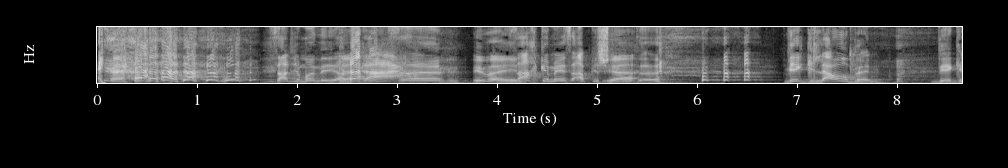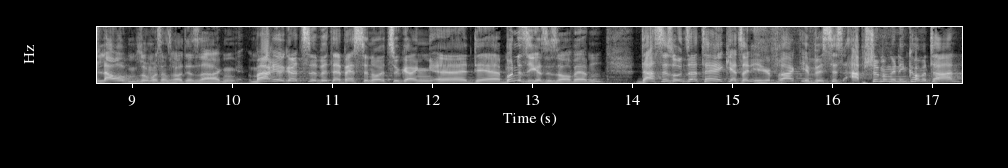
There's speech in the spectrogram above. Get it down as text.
Sadio Mané, ja. ganz äh, immerhin. sachgemäß abgestimmt. Ja. Wir glauben, wir glauben, so muss man es heute sagen, Mario Götze wird der beste Neuzugang äh, der Bundesliga-Saison werden. Das ist unser Take. Jetzt seid ihr gefragt. Ihr wisst es. Abstimmung in den Kommentaren.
